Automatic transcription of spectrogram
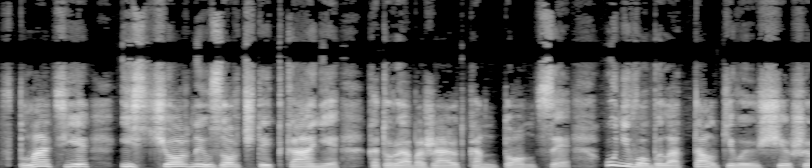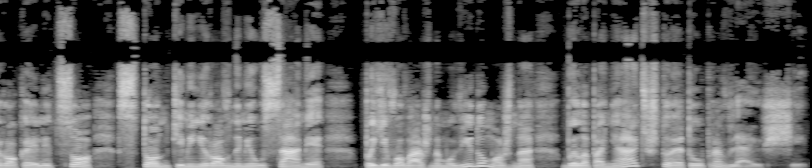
в платье из черной узорчатой ткани, которую обожают кантонцы. У него было отталкивающее широкое лицо с тонкими неровными усами. По его важному виду можно было понять, что это управляющий.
